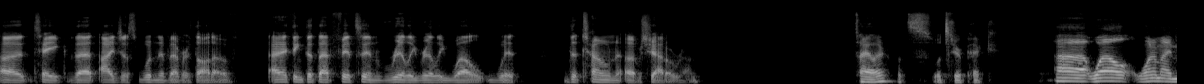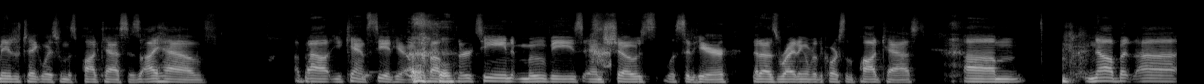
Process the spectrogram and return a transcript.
uh take that i just wouldn't have ever thought of. And i think that that fits in really really well with the tone of shadowrun. Tyler what's what's your pick uh well one of my major takeaways from this podcast is i have about you can't see it here. I have about 13 movies and shows listed here that I was writing over the course of the podcast. Um, no, but uh,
